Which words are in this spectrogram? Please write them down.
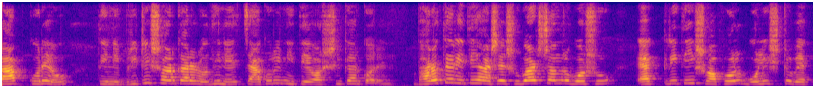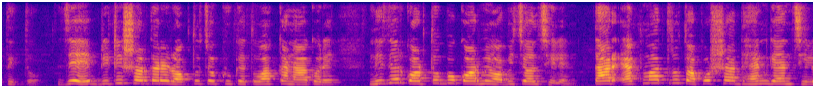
লাভ করেও তিনি ব্রিটিশ সরকারের অধীনে চাকুরি নিতে অস্বীকার করেন। ভারতের ইতিহাসে সুভাষচন্দ্র বসু এক কৃতি সফল বলিষ্ঠ ব্যক্তিত্ব, যে ব্রিটিশ সরকারের রক্তচক্ষুকে তোয়াক্কা না করে নিজের কর্তব্য কর্মে অবিচল ছিলেন। তার একমাত্র তপস্যা, ধ্যান জ্ঞান ছিল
